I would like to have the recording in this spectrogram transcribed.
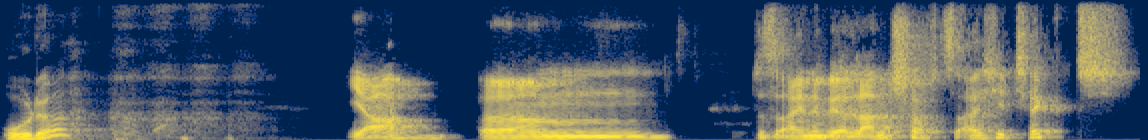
oder? Ja, ähm, das eine wäre Landschaftsarchitekt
